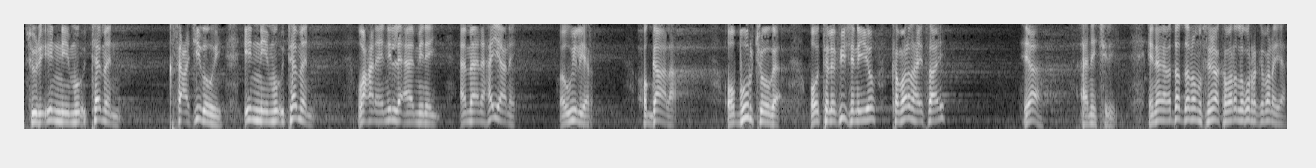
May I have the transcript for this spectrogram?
Suu yidhi innii mu'taman. Qisa cajiiba innii mu'taman. Waxaan ahay nin la aaminay ammaana hayaane waa wiil yar oo gaala oo buur jooga oo telefishin iyo kamarad haysaay ya aanay jirin innagana dad danoo muslimiina kamarad lagu rakibanaya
